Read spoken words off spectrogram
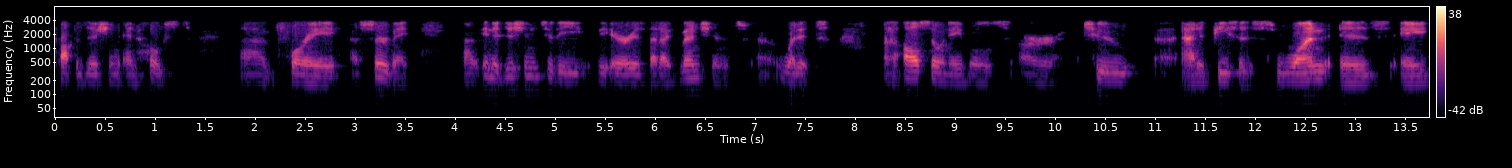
proposition and host uh, for a, a survey. Uh, in addition to the, the areas that I've mentioned, uh, what it uh, also enables are two uh, added pieces. One is a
